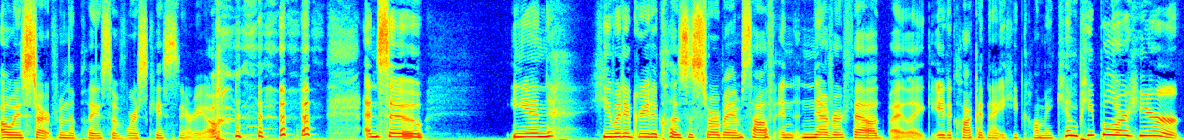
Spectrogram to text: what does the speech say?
always start from the place of worst case scenario. and so Ian, he would agree to close the store by himself and never failed by like eight o'clock at night. He'd call me, Kim, people are here.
